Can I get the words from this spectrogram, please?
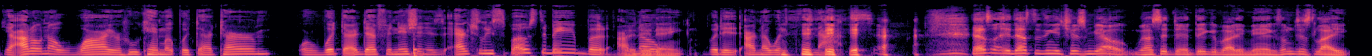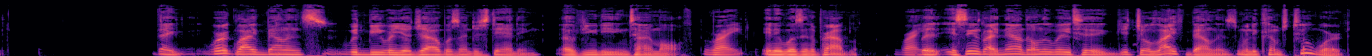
yeah, I don't know why or who came up with that term or what that definition is actually supposed to be. But, I But it know, ain't. but it I know what it's not. that's like that's the thing that trips me out when I sit there and think about it, man. Because I'm just like, like work life balance would be where your job was understanding of you needing time off, right, and it wasn't a problem. right, But it seems like now the only way to get your life balanced when it comes to work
